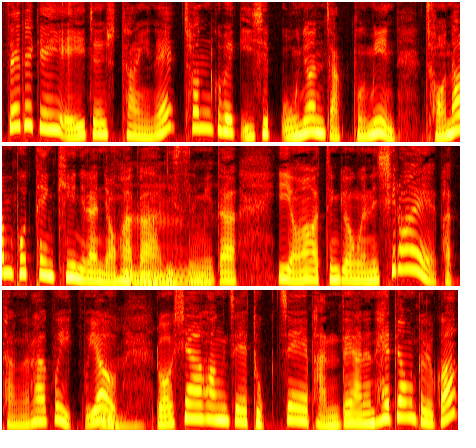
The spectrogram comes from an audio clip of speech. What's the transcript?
세르게이 에이젠슈타인의 1925년 작품인 전함 포텐킨이라는 영화가 음. 있습니다. 이 영화 같은 경우에는 실화에 바탕을 하고 있고요. 음. 러시아 황제의 독재에 반대하는 해병들과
